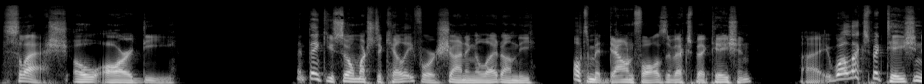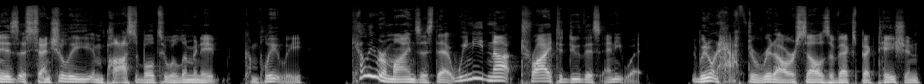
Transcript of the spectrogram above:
slash ORD. And thank you so much to Kelly for shining a light on the ultimate downfalls of expectation. Uh, while expectation is essentially impossible to eliminate completely, Kelly reminds us that we need not try to do this anyway. We don't have to rid ourselves of expectation.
